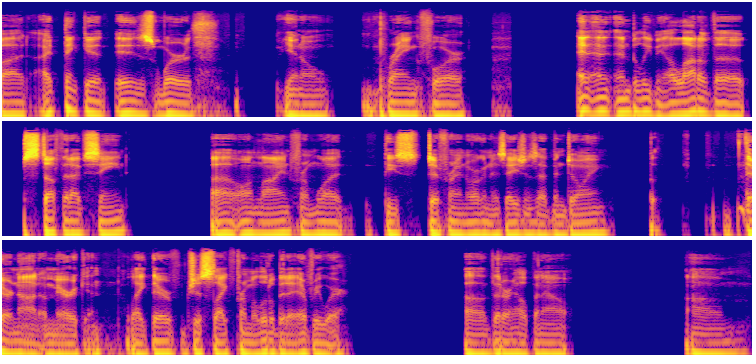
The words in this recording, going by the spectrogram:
But I think it is worth, you know, praying for. And, and, and believe me, a lot of the stuff that I've seen uh, online from what these different organizations have been doing, but they're not American. Like they're just like from a little bit of everywhere uh, that are helping out. Um,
